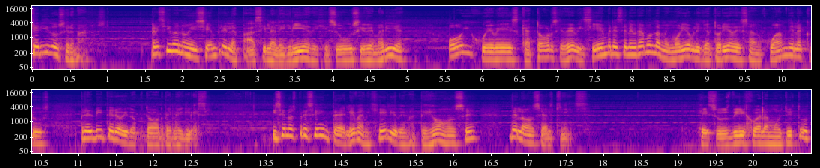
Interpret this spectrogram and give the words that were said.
Queridos hermanos, reciban hoy siempre la paz y la alegría de Jesús y de María. Hoy, jueves 14 de diciembre, celebramos la memoria obligatoria de San Juan de la Cruz, presbítero y doctor de la Iglesia. Y se nos presenta el Evangelio de Mateo 11, del 11 al 15. Jesús dijo a la multitud,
